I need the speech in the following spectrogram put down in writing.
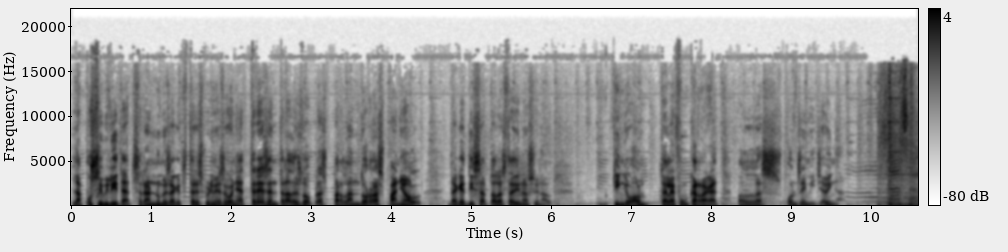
la possibilitat, seran només aquests tres primers, de guanyar tres entrades dobles per l'Andorra espanyol d'aquest dissabte a l'Estadi Nacional. Tingueu el telèfon carregat per les 11 i mitja, vinga.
